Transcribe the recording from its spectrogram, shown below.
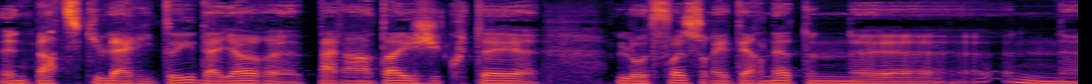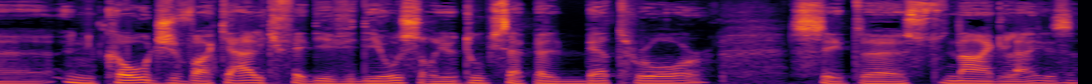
une particularité. D'ailleurs, euh, parenthèse, j'écoutais euh, l'autre fois sur Internet une, euh, une, coach vocale qui fait des vidéos sur YouTube qui s'appelle Beth Roar. C'est une anglaise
